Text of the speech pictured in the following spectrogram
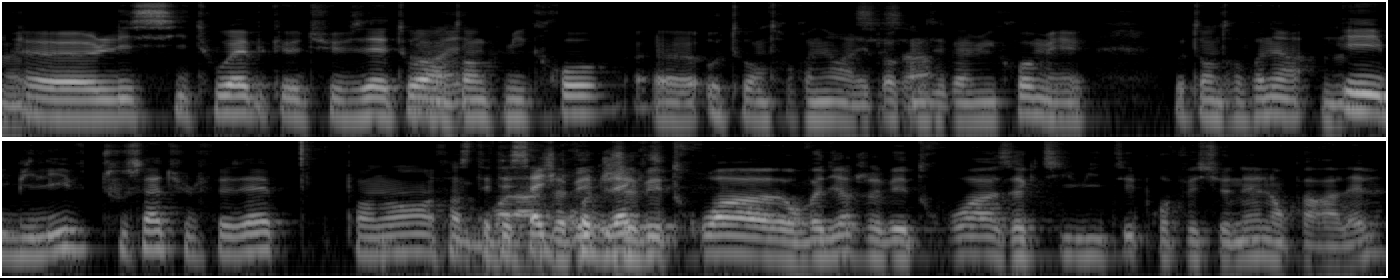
euh, les sites web que tu faisais toi en tant que micro, auto-entrepreneur à l'époque, on ne faisait pas micro, mais auto-entrepreneur mm. et Believe, tout ça tu le faisais pendant. Enfin, c'était voilà, side J'avais trois, on va dire que j'avais trois activités professionnelles en parallèle.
